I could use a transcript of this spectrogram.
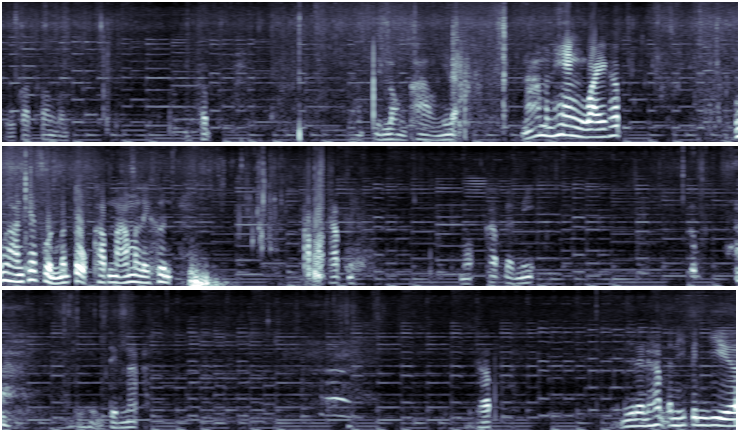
โอ้กัดต้องก่อนนะครับครับเป็นร่องข้าวนี้แหละ น้ำมันแห้งไวครับงานแค่ฝนมันตกครับน้ำมันเลยขึ้น ครับนี่เหมาะครับแบบนี้อึ๊บเห็นเต็มหน้าครับนี่เลยนะครับ อันนี้เป็นเหยื่อ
